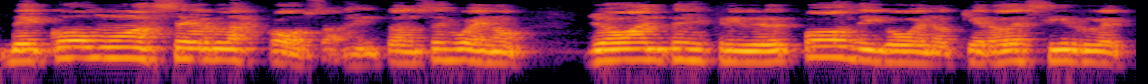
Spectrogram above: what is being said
de cómo hacer las cosas. Entonces, bueno, yo antes de escribir el post digo, bueno, quiero decirle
